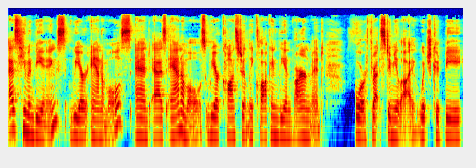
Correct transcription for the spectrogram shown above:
as human beings, we are animals, and as animals, we are constantly clocking the environment for threat stimuli, which could be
